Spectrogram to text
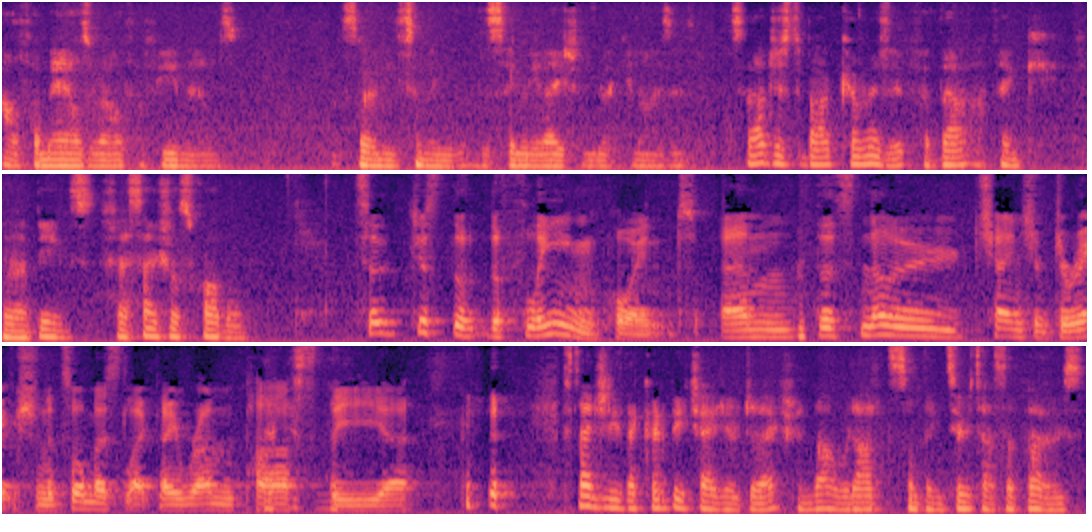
alpha males or alpha females. It's only something that the simulation recognises. So that just about covers it for that, I think, for being for social squabble. So, just the, the fleeing point, um, there's no change of direction. It's almost like they run past the. Uh, Potentially, there could be change of direction. That would add something to it, I suppose.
